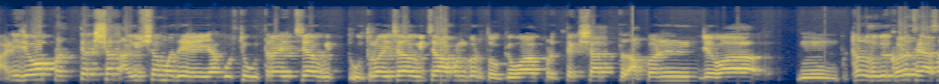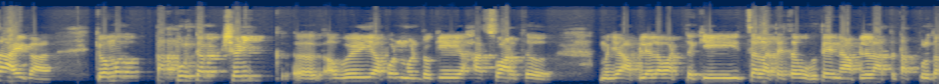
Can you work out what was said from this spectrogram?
आणि जेव्हा प्रत्यक्षात आयुष्यामध्ये या गोष्टी उतरायच्या उतरवायचा विचार आपण करतो किंवा प्रत्यक्षात आपण जेव्हा ठरवतो की खरंच हे असं आहे का? किंवा मग तात्पुरत्या क्षणिक वेळी आपण म्हणतो की हा स्वार्थ म्हणजे आपल्याला वाटतं की चला त्याचं होतंय ना आपल्याला आता तात्पुरता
